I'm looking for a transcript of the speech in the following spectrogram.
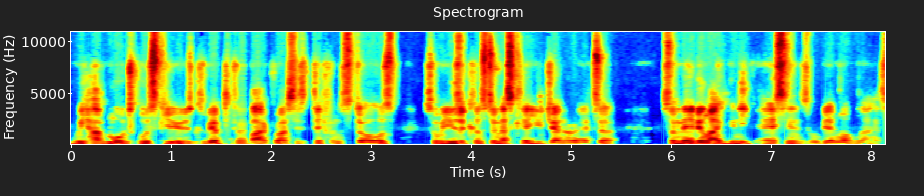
we have multiple SKUs because we have different buy prices, different stores. So we use a custom SKU generator. So maybe like unique ASINs will be a lot less.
